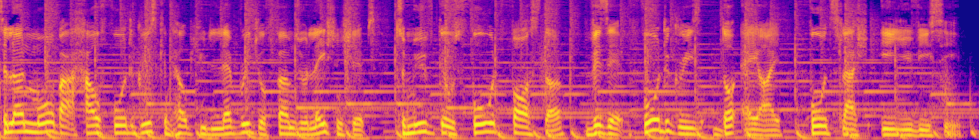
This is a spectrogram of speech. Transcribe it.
To learn more about how Four Degrees can help you leverage your firm's relationships to move deals forward faster, visit fourdegrees.ai forward slash EUVC.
